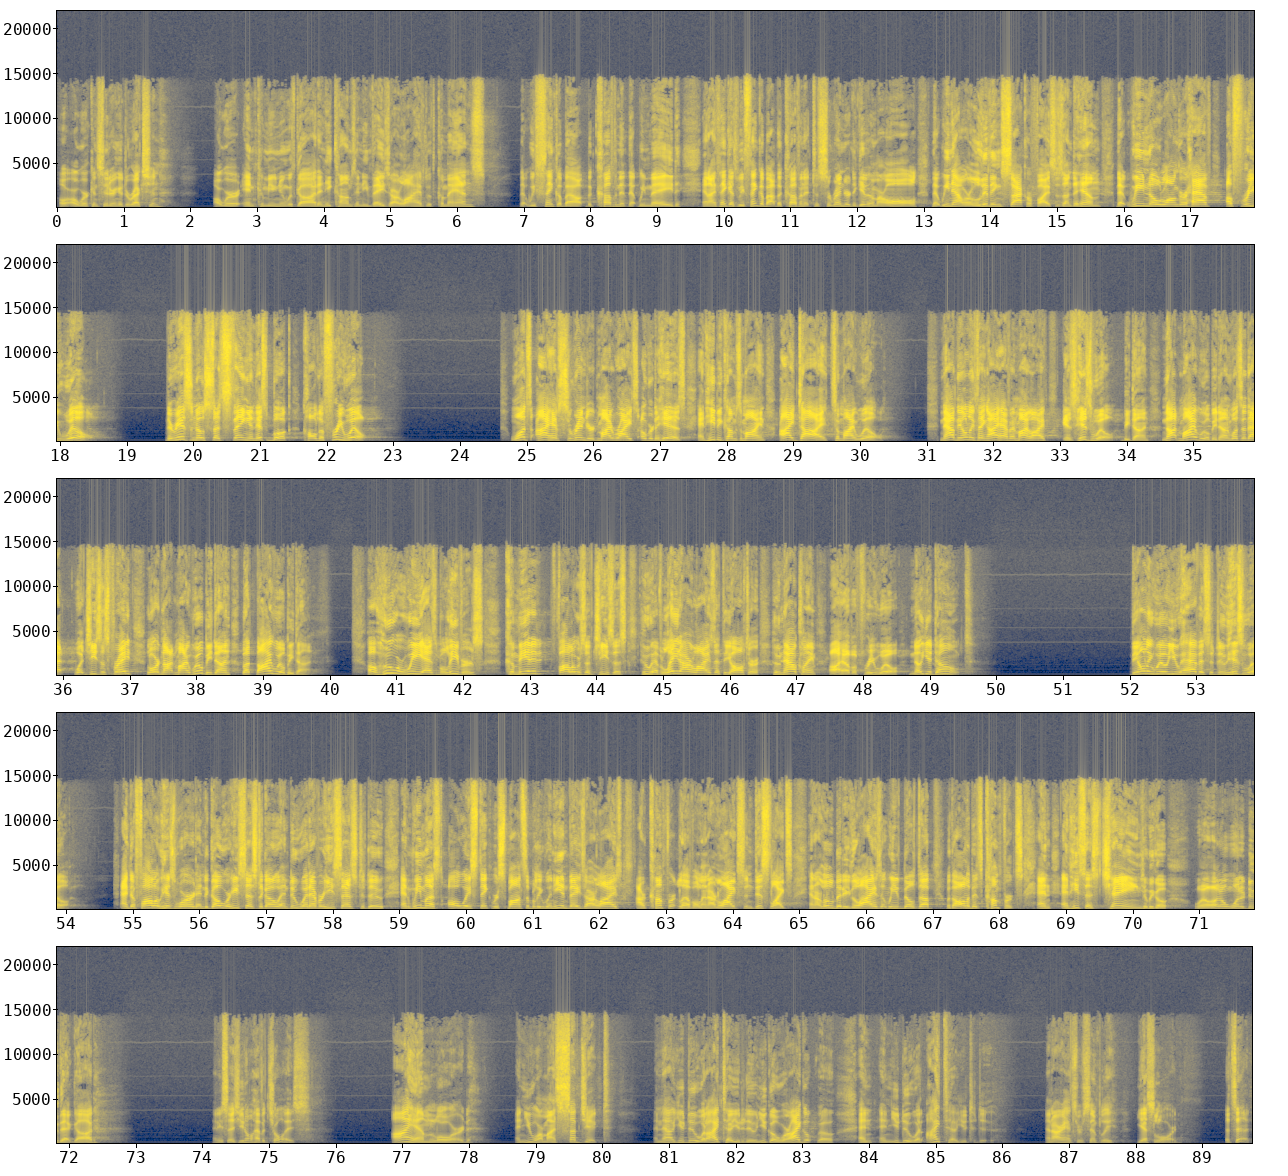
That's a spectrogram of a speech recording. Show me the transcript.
or, or we're considering a direction, or we're in communion with God and He comes and invades our lives with commands, that we think about the covenant that we made. And I think as we think about the covenant to surrender to give Him our all, that we now are living sacrifices unto Him, that we no longer have a free will. There is no such thing in this book called a free will. Once I have surrendered my rights over to His and He becomes mine, I die to my will. Now, the only thing I have in my life is His will be done, not my will be done. Wasn't that what Jesus prayed? Lord, not my will be done, but Thy will be done. Oh, who are we as believers, committed followers of Jesus, who have laid our lives at the altar, who now claim, I have a free will? No, you don't. The only will you have is to do His will and to follow his word and to go where he says to go and do whatever he says to do. And we must always think responsibly when he invades our lives, our comfort level and our likes and dislikes and our little bitty lives that we've built up with all of its comforts. And, and he says, change. And we go, well, I don't want to do that, God. And he says, you don't have a choice. I am Lord, and you are my subject. And now you do what I tell you to do, and you go where I go, go and, and you do what I tell you to do. And our answer is simply, Yes, Lord. That's it.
